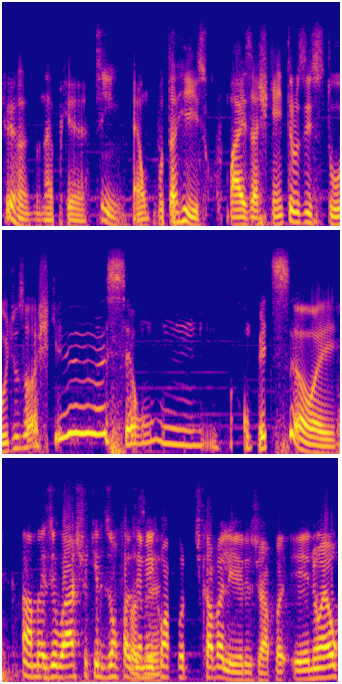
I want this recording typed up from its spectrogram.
ferrando, né? Porque Sim. é um puta risco. Mas acho que entre os estúdios, eu acho que vai ser um- uma competição aí. Ah, mas eu acho que eles vão fazer, Fazer. meio com um acordo de cavaleiros já. Não é, o,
